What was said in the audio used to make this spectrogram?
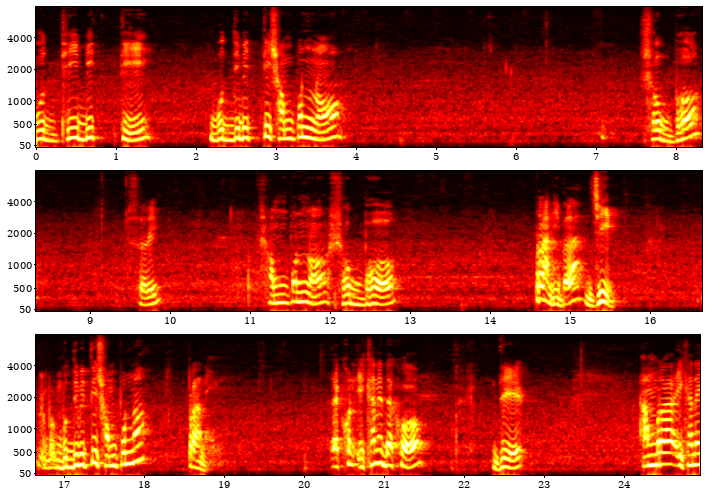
বুদ্ধিবৃত্তি বুদ্ধিবৃত্তি সম্পন্ন, সভ্য সরি সম্পন্ন, সভ্য প্রাণী বা জীব। বুদ্ধিবৃত্তি সম্পন্ন প্রাণী। এখন এখানে দেখো যে আমরা এখানে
